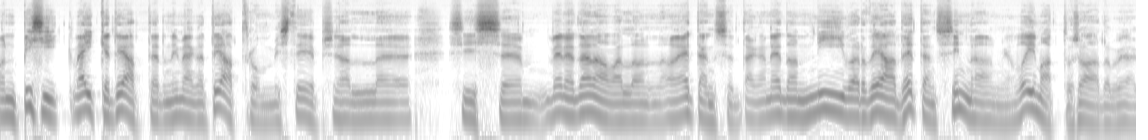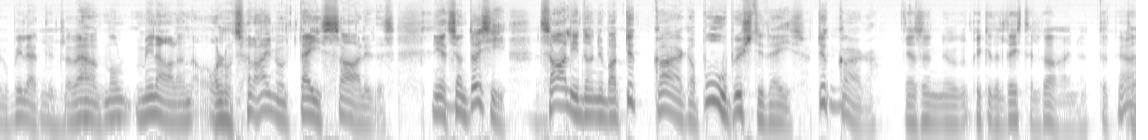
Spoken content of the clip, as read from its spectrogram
on pisik, väike teater nimega Teatrum, mis teeb seal eh, siis eh, Vene tänaval on, on etendused, aga need on niivõrd head etendused, sinna on võimatu saada peaaegu piletit või vähemalt mul, mina olen olnud seal ainult täissaalides. nii et see on tõsi, saalid on juba tükk aega puupüsti täis, tükk aega. ja see on ju kõikidel teistel ka onju, et, et Jaa.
